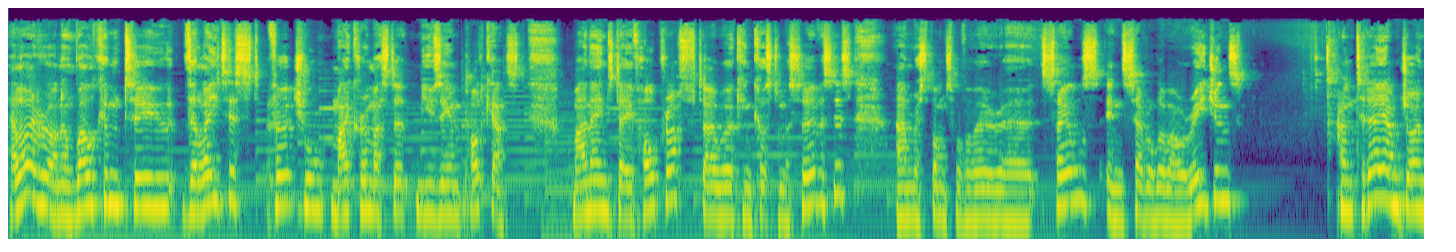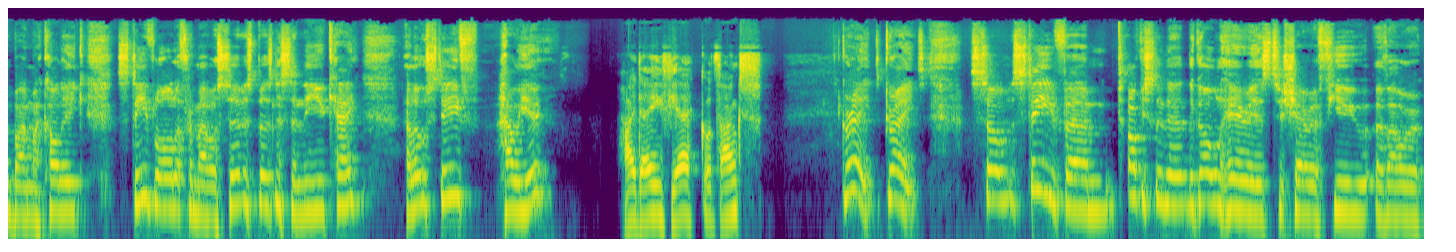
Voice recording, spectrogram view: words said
Hello, everyone, and welcome to the latest virtual MicroMaster Museum podcast. My name's Dave Holcroft. I work in customer services. I'm responsible for uh, sales in several of our regions. And today I'm joined by my colleague Steve Lawler from our service business in the UK. Hello, Steve. How are you? Hi, Dave. Yeah, good, thanks. Great, great. So, Steve, um, obviously the, the goal here is to share a few of our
